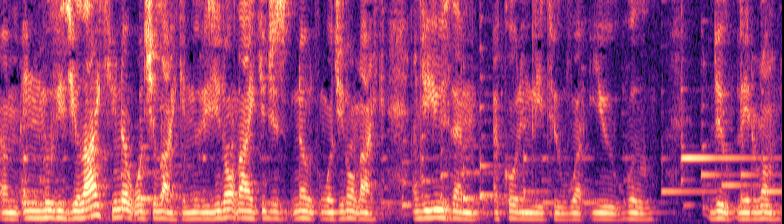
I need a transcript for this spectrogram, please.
Um, in movies you like, you know what you like. In movies you don't like, you just note what you don't like, and you use them accordingly to what you will do later on.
